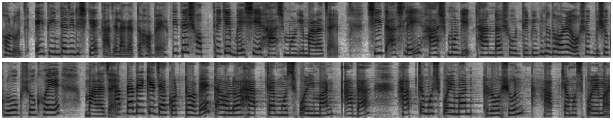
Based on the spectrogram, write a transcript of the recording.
হলুদ। এই তিনটা জিনিসকে কাজে লাগাতে হবে। শীতে সব থেকে বেশি হাঁস মুরগি মারা যায়। শীত আসলেই হাঁস মুরগি ঠান্ডা, সর্দি, বিভিন্ন ধরনের অসুখ, বিসুখ, রোগ, শোক হয়ে মারা যায়। আপনাদেরকে যা করতে হবে তা হলো হাফ চামচ পরিমাণ আদা, হাফ চামচ পরিমাণ রসুন, হাফ চামচ পরিমাণ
